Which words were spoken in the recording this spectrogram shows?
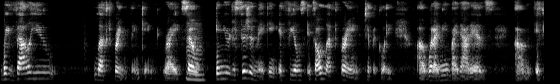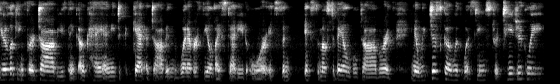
we value left brain thinking, right? So mm. in your decision making, it feels it's all left brain typically. Uh, what I mean by that is. Um, if you're looking for a job, you think, okay, I need to get a job in whatever field I studied, or it's the it's the most available job, or it's, you know, we just go with what seems strategically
